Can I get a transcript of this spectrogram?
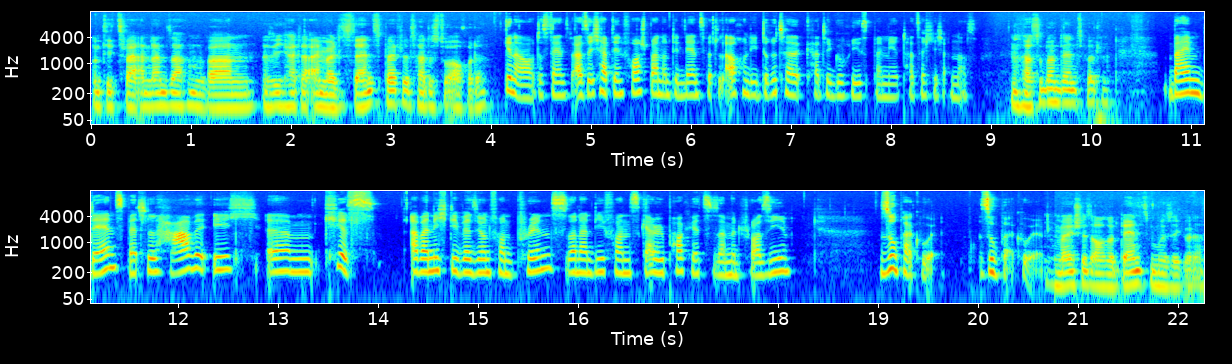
Und die zwei anderen Sachen waren, also ich hatte einmal das Dance Battles, hattest du auch, oder? Genau, das Dance. Also ich habe den Vorspann und den Dance Battle auch und die dritte Kategorie ist bei mir tatsächlich anders. Was hast du beim Dance Battle? Beim Dance Battle habe ich ähm, Kiss, aber nicht die Version von Prince, sondern die von Scary Pocket zusammen mit Rosie. Super cool. Super cool. Weil ist das auch so Dance-Musik, oder?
